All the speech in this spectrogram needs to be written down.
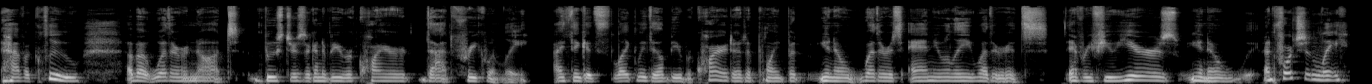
have a clue about whether or not boosters are going to be required that frequently. I think it's likely they'll be required at a point, but you know, whether it's annually, whether it's every few years, you know, unfortunately,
